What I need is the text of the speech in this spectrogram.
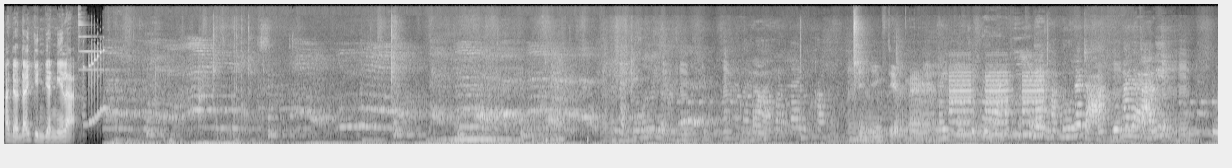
อะเดี๋ยวได้กินเย็นนี้แหละกินยิ่งเจ็บนะเนี่ยค่ะดูหน้าจ๋าดูหน้ายาจ๋านี่ ดู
